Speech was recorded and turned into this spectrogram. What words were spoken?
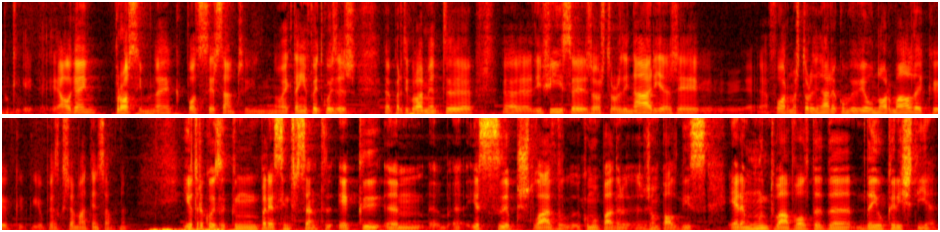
porque é alguém próximo né, que pode ser santo e não é que tenha feito coisas eh, particularmente uh, difíceis ou extraordinárias é, a forma extraordinária como viveu o normal é que, que eu penso que chama a atenção né? E outra coisa que me parece interessante é que um, esse apostolado, como o padre João Paulo disse, era muito à volta da, da Eucaristia.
